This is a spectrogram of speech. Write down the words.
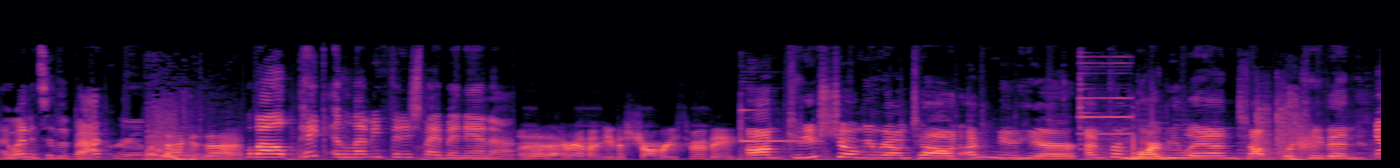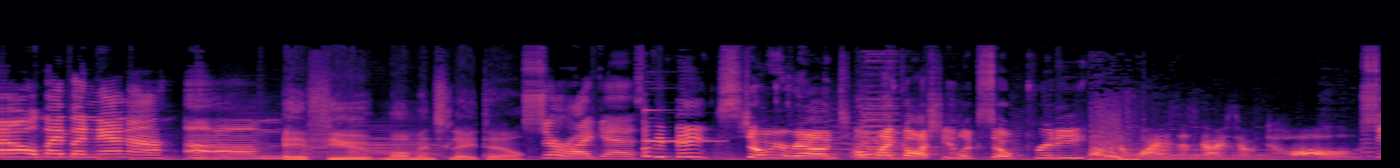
I went into the back room. What the heck is that? Well, pick and let me finish my banana. Ugh, I'd rather eat a strawberry smoothie. Um, can you show me around town? I'm new here. I'm from Barbie Land, not Brookhaven. No, my banana. Um, A few moments later. sure, I guess. Okay, thanks. Show me around. Oh my gosh, you look so pretty. Also, why is this guy so tall? She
